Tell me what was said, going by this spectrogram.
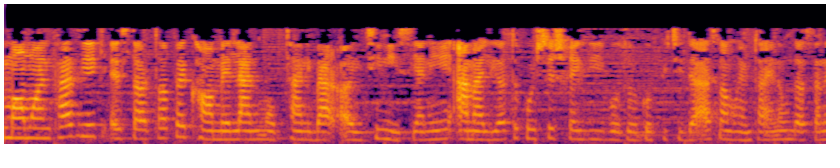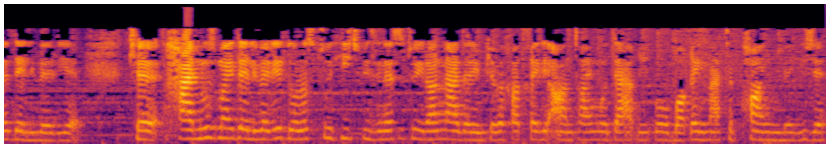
مامانپز یک استارتاپ کاملا مبتنی بر IT نیست. یعنی عملیات پشتش خیلی بزرگ و پیچیده است و مهمترین اون داستان delivery ه. که هنوز ما delivery درست تو هیچ business ی تو ایران نداریم که بخواد خیلی on time و دقیق و با قیمت پایین بویژه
